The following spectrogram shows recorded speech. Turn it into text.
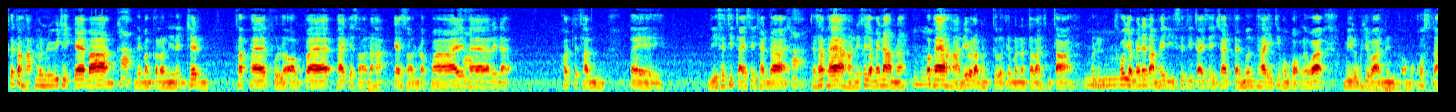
ก็ต้องหามันมีวิธีแก้บ้างค่ะในบางกรณีนะอย่างเช่น ถ้าแพ้ฝุ่นละอองแพ้แพ้เกสรนะฮะเกสรดอกไม้ค่ะแพ้อะไรเนี่ยเขาจะทำไอ้ ดีเซนซิไ z เซชันได้ค่ะแต่ถ้าแพ้อาหารนี่เขายังไม่แนะนำนะอือฮึเพราะแพ้อาหารนี่เวลามันเกิดเนี่ยมันอันตรายถึงตายอืมเพราะฉะนั้นเขายังไม่แนะนำให้ดีเซนซิไ z เซชันแต่เมืองไทยอย่างที่ผมบอกแล้วว่ามีโรงพยาบาลหนึ่งออกมาโฆษณา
